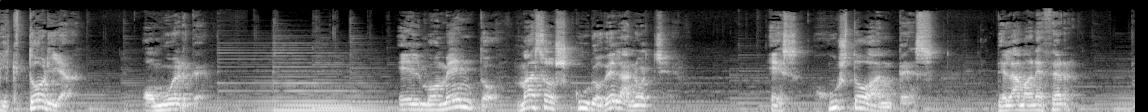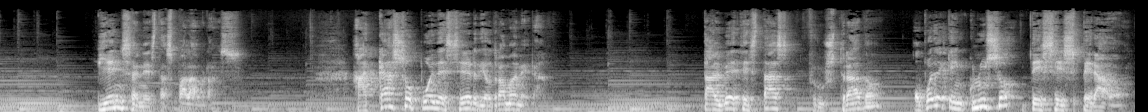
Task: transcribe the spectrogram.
victoria o muerte. El momento más oscuro de la noche es justo antes del amanecer. Piensa en estas palabras. ¿Acaso puede ser de otra manera? Tal vez estás frustrado o puede que incluso desesperado.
